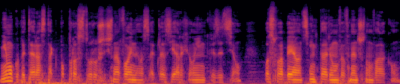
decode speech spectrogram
Nie mógłby teraz tak po prostu ruszyć na wojnę z eklezjarchią i inkwizycją, osłabiając imperium wewnętrzną walką.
